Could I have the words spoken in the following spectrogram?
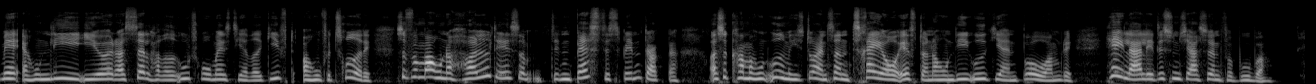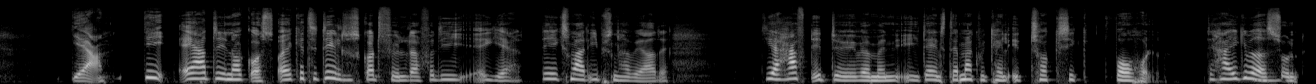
med at hun lige i øvrigt også selv har været utro, mens de har været gift, og hun fortryder det. Så formår hun at holde det som den bedste spindoktor, og så kommer hun ud med historien sådan tre år efter, når hun lige udgiver en bog om det. Helt ærligt, det synes jeg er synd for Buber. Ja, det er det nok også. Og jeg kan til dels godt følge dig, fordi øh, ja, det er ikke smart, Ibsen har været det. De har haft et, øh, hvad man i dagens Danmark vil kalde et toxic forhold. Det har ikke været mm. sundt.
